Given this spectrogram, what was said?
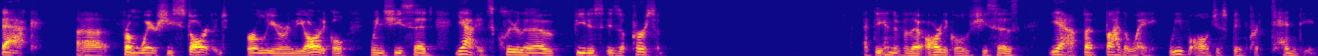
back uh, from where she started earlier in the article when she said, Yeah, it's clear that a fetus is a person. At the end of the article, she says, Yeah, but by the way, we've all just been pretending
